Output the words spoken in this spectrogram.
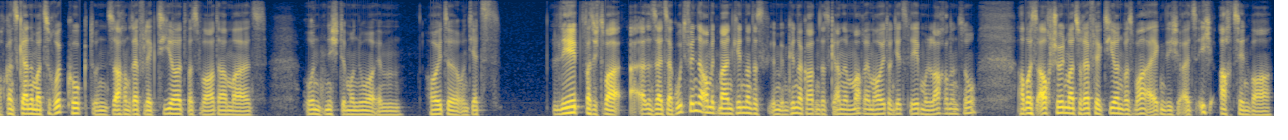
auch ganz gerne mal zurückguckt und Sachen reflektiert, was war damals und nicht immer nur im Heute und Jetzt lebt, was ich zwar einerseits sehr gut finde, auch mit meinen Kindern, das im, Kindergarten das gerne mache, im Heute und Jetzt leben und lachen und so. Aber es ist auch schön mal zu reflektieren, was war eigentlich, als ich 18 war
